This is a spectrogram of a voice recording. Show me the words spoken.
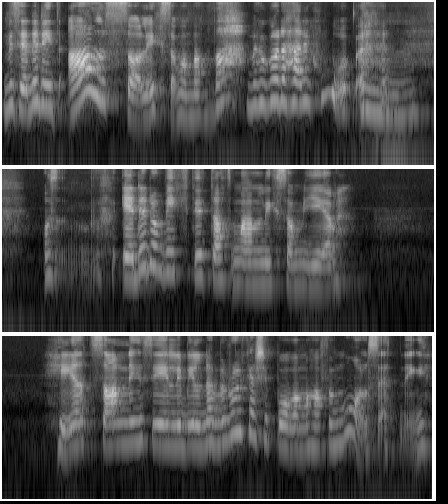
Men sen är det inte alls så liksom, man bara va? Men hur går det här ihop? Mm. Och så, är det då viktigt att man liksom ger helt sanningsenlig bild? Det beror kanske på vad man har för målsättning.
